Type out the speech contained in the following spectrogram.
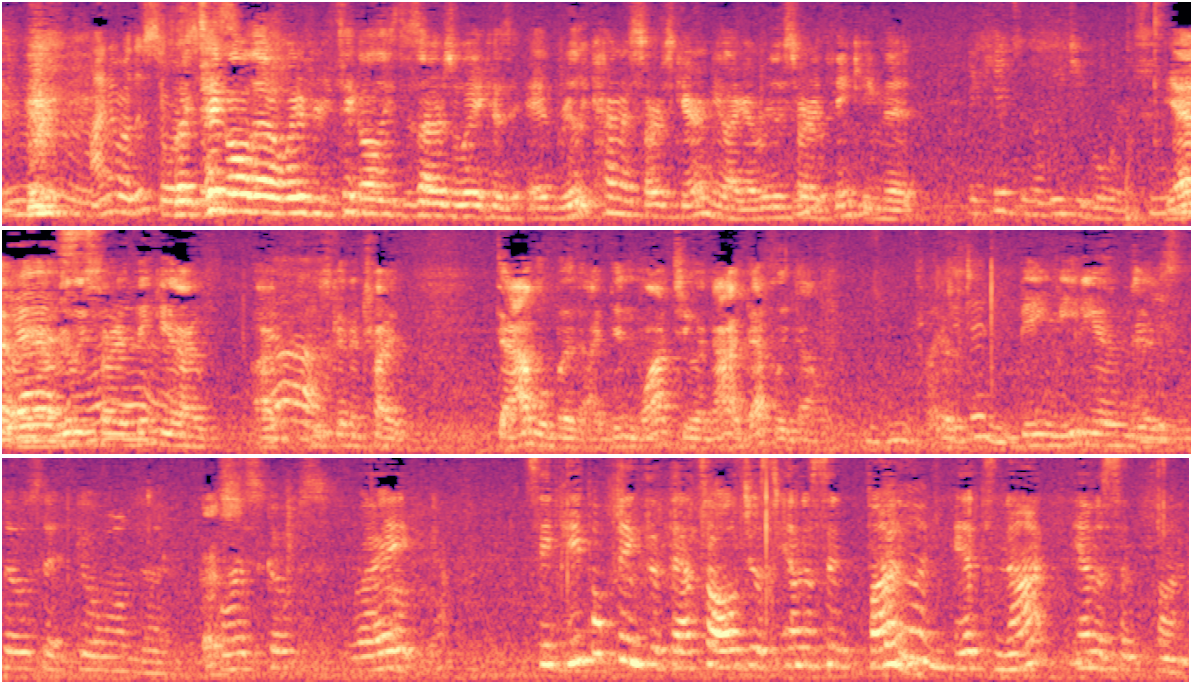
Mm, I know where this It's source like is. take all that away from you, take all these desires away because it really kind of started scaring me. Like I really started thinking that, The kids and the Ouija boards. yeah, like, Yes. I really started Yeah. thinking I, I Yeah. was gonna try to dabble, but I didn't want to, and now I definitely dabble. Mm-hmm. Glad you didn't. Being mediums Or and just those that go on the That's- horoscopes. Right? Oh, yeah. See, people think that that's all just innocent fun. Fun. It's not innocent fun.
